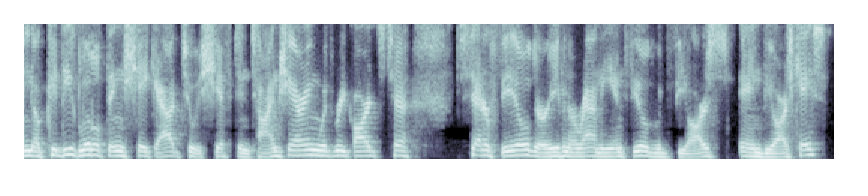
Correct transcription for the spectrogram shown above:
you know, could these little things shake out to a shift in time sharing with regards to center field or even around the infield with Villar's in Villar's case?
